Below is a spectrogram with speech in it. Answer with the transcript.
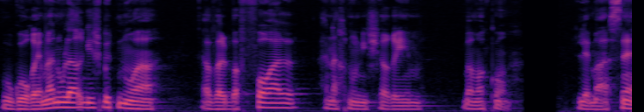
הוא גורם לנו להרגיש בתנועה, אבל בפועל אנחנו נשארים במקום. למעשה,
